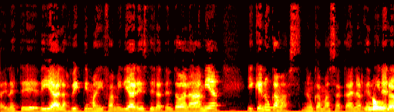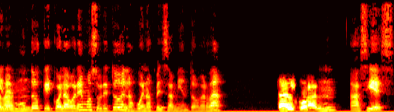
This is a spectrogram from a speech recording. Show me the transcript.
en este día a las víctimas y familiares del atentado a la AMIA. Y que nunca más, nunca más acá en Argentina Nunca ni en más. el mundo, que colaboremos sobre todo en los buenos pensamientos, ¿verdad? Tal cual. ¿Mm? Así es.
